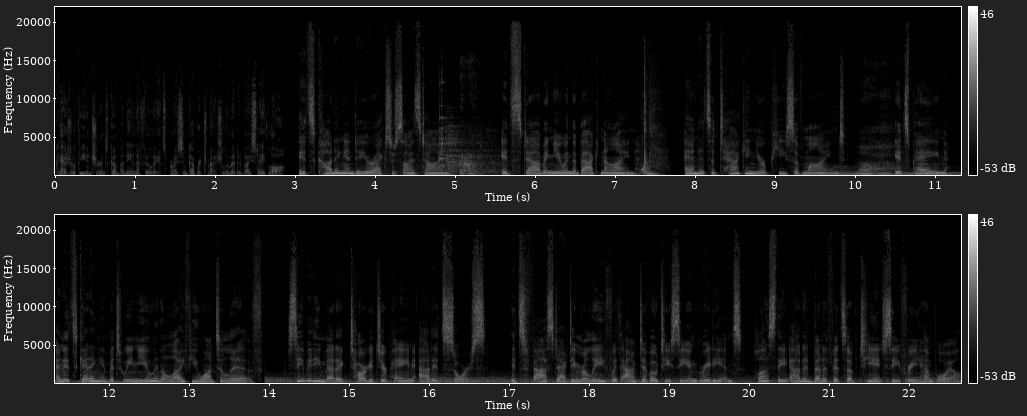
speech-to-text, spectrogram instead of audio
Casualty Insurance Company and affiliates. Price and coverage match limited by state law. It's cutting into your exercise time. It's stabbing you in the back nine. And it's attacking your peace of mind. It's pain, and it's getting in between you and the life you want to live. CBD Medic targets your pain at its source. It's fast acting relief with active OTC ingredients, plus the added benefits of THC free hemp oil.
